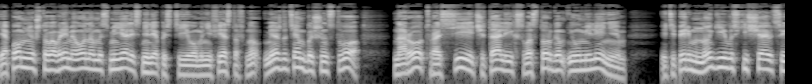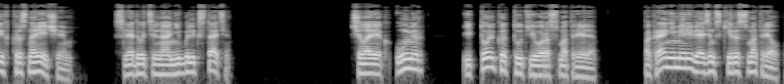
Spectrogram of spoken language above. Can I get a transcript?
Я помню, что во время она мы смеялись нелепости его манифестов, но между тем большинство, народ, Россия читали их с восторгом и умилением, и теперь многие восхищаются их красноречием. Следовательно, они были кстати. Человек умер, и только тут его рассмотрели. По крайней мере, Вяземский рассмотрел.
